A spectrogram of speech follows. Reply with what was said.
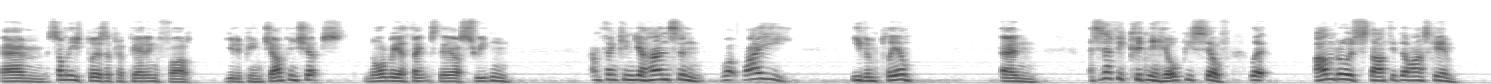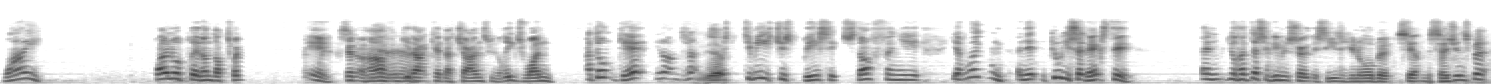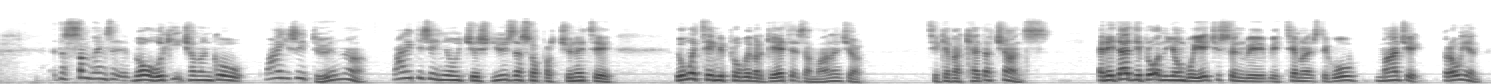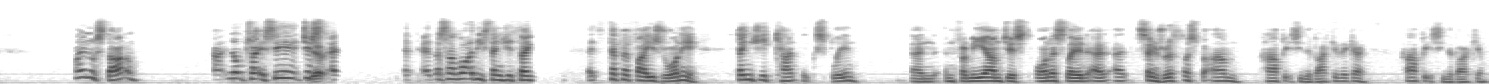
Um, some of these players are preparing for European Championships. Norway, I think, is there. Sweden. I'm thinking Johansen. What? Why even play him? And it's as if he couldn't help himself. Look, Ambrose started the last game. Why? Why not play under twenty centre half yeah. and give that kid a chance when the league's won? I don't get. You know, yep. to me, it's just basic stuff, and you you're looking, and the people you sit next to and you'll have disagreements throughout the season, you know, about certain decisions, but there's some things that we all look at each other and go, why is he doing that? Why does he, you know, just use this opportunity? The only time you probably ever get it as a manager to give a kid a chance. And he did, he brought in the young boy Aitchison with, with 10 minutes to go. Magic. Brilliant. Why not start him? I, you know I'm trying to say? Just yep. it, it, There's a lot of these things you think, it typifies Ronnie, things you can't explain. And and for me, I'm just honestly, it, it sounds ruthless, but I'm happy to see the back of the guy. Happy to see the back of him.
